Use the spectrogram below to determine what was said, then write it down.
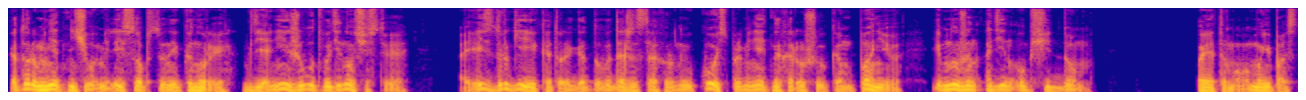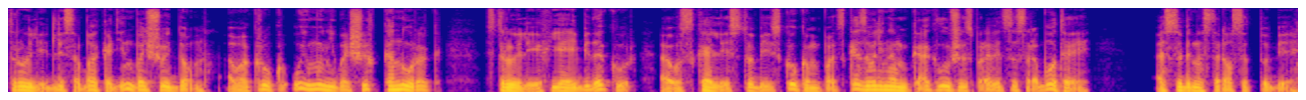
которым нет ничего милей собственной конуры, где они живут в одиночестве. А есть другие, которые готовы даже сахарную кость променять на хорошую компанию, им нужен один общий дом — Поэтому мы и построили для собак один большой дом, а вокруг уйму небольших конурок. Строили их я и Бедокур, а у Скалли с Тоби и Скоком подсказывали нам, как лучше справиться с работой. Особенно старался Тоби.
